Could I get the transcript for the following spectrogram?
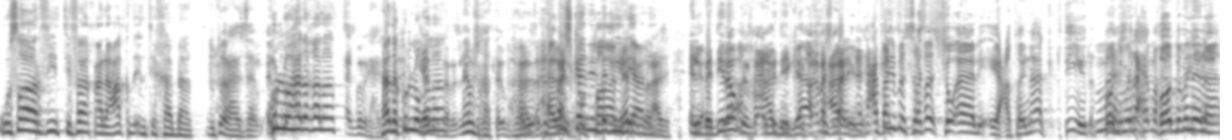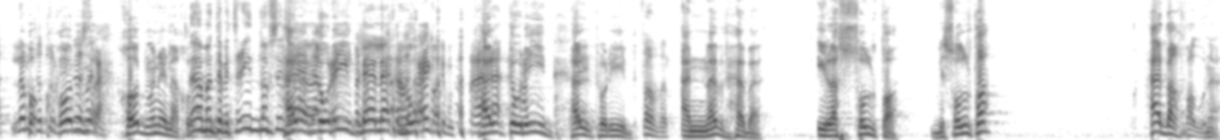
وصار في اتفاق على عقد انتخابات. دكتور عزام كله هذا غلط؟ هذا كله غلط؟ لا مش غلط. إيش كان البديل يعني. البديل أو البديل. اعطيني بس سؤال أعطيناك كثير خذ مننا خذ مننا لا ما انت بتعيد نفس هل تريد لا لا هل تريد هل تريد أن نذهب إلى السلطة بسلطة؟ هذا خطأنا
